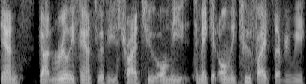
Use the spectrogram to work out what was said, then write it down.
Dan's gotten really fancy with it. He's tried to only to make it only two fights every week.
